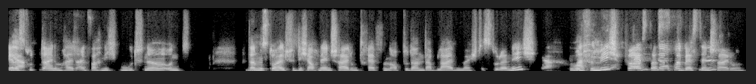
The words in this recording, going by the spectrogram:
ja, das tut einem halt einfach nicht gut, ne? Und dann mhm. musst du halt für dich auch eine Entscheidung treffen, ob du dann da bleiben möchtest oder nicht. Ja. Und für mich war es das die beste Entscheidung.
